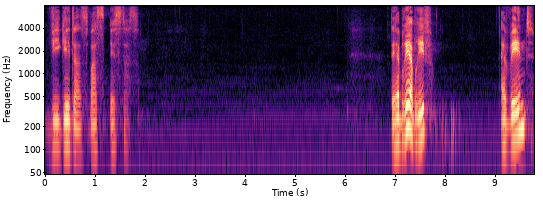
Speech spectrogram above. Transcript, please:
wie geht das? Was ist das? Der Hebräerbrief erwähnt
